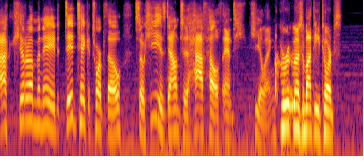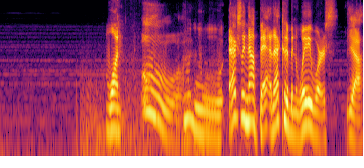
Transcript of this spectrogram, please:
Akira Manade did take a Torp, though, so he is down to half health and healing. Harugumo's about to eat Torps. One. Ooh. Ooh. Actually, not bad. That could have been way worse. Yeah.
